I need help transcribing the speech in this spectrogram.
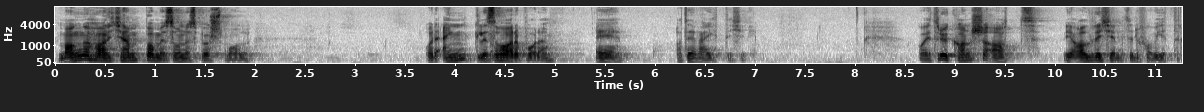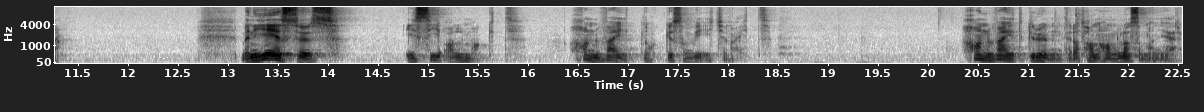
Mange har kjempa med sånne spørsmål, og det enkle svaret på det er at det veit ikke vi. Og jeg tror kanskje at vi aldri kommer til å få vite det. Men Jesus i sin allmakt, han veit noe som vi ikke veit. Han veit grunnen til at han handler som han gjør.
